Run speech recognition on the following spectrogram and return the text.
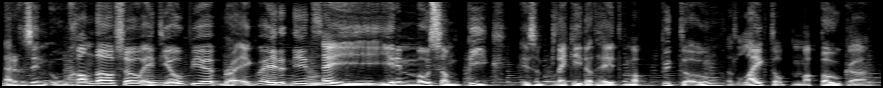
Ergens in Oeganda of zo? Ethiopië? Bro, ik weet het niet. Hey, hier in Mozambique is een plekje dat heet Maputo. Het lijkt op Mapoka.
